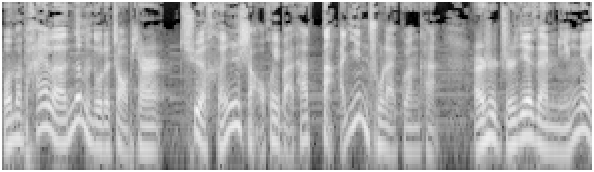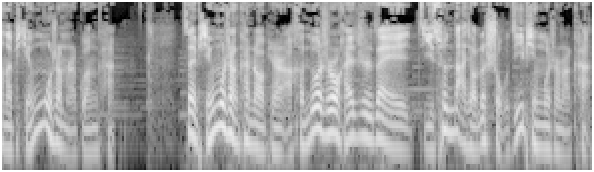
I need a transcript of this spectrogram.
我们拍了那么多的照片，却很少会把它打印出来观看，而是直接在明亮的屏幕上面观看。在屏幕上看照片啊，很多时候还是在几寸大小的手机屏幕上面看。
